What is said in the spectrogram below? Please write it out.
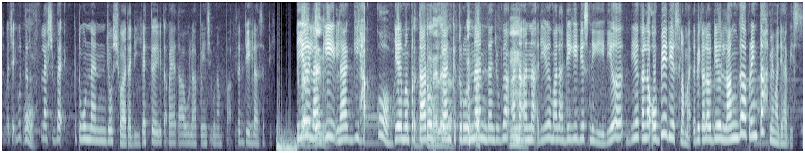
Sebab cikgu Oh. terflashback keturunan Joshua tadi. Better you tak payah tahulah apa yang cikgu nampak. Sedih lah sedih. Juga Dia then- lagi lagi hardcore. Dia mempertaruhkan kenalan lah. keturunan dan juga anak-anak dia malah diri dia sendiri. Dia dia kalau obey dia selamat. Tapi kalau dia langgar perintah memang dia habis.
